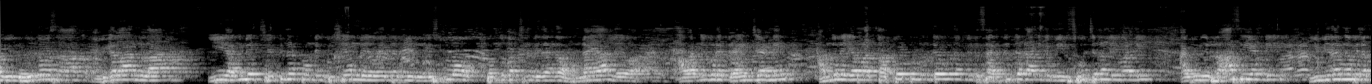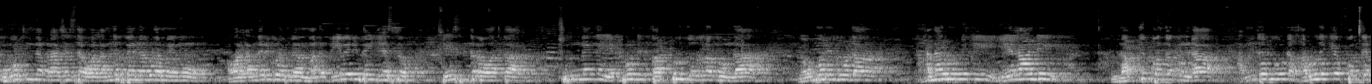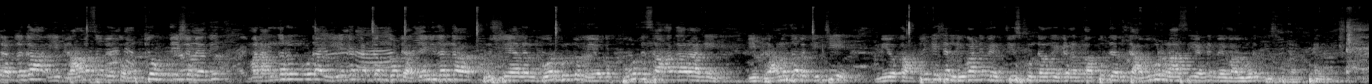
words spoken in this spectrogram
వీళ్ళు విడోసా వికలాంగులా ఈ అన్ని చెప్పినటువంటి విషయంలో ఏవైతే మీరు లిస్టులో పొందుపరిచిన విధంగా ఉన్నాయా లేవా? అవన్నీ కూడా గ్రహించండి. అందులో ఏమైనా తప్పులు ఉంటే కూడా మీరు సరిదిద్దడానికి మీరు సూచనలు ఇవ్వండి. అవి మీరు రాసియండి. ఈ విధంగా వీళ్ళకి ఓటిందని రాసిస్తే వాళ్ళందరిపైన కూడా మేము వాళ్ళందరికీ కూడా మేము మన రీవెరిఫై చేస్తాం. చేసిన తర్వాత క్షుణ్ణంగా ఎటువంటి తప్పులు దొరకకుండా ఎవరు కూడా అనరునికి ఎలాంటి లబ్ధి పొందకుండా అందరూ కూడా అరువులకే పొందేటట్లుగా ఈ గ్రామ సభ యొక్క ముఖ్య ఉద్దేశం అది మనందరం కూడా ఏకకంఠంతో అదే విధంగా కృషి చేయాలని కోరుకుంటూ మీ యొక్క పూర్తి సహకారాన్ని ఈ గ్రామ సభకి ఇచ్చి మీ యొక్క అప్లికేషన్లు ఇవ్వండి మేము తీసుకుంటాము. ఇక్కడ తప్పు జరిగితే అవి కూడా రాసియండి మేము అవి కూడా తీసుకుంటాం థ్యాంక్ యూ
